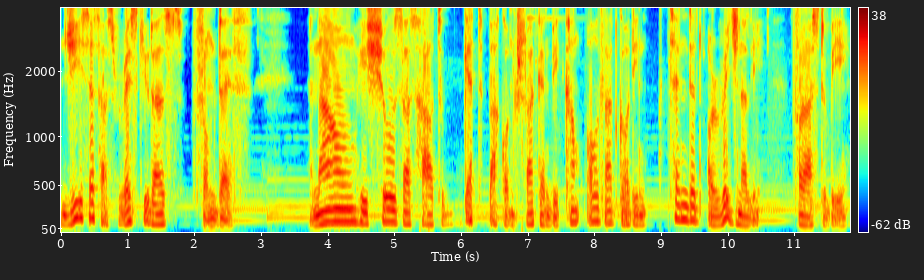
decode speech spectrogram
Jesus has rescued us from death, and now He shows us how to get back on track and become all that God intended originally for us to be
